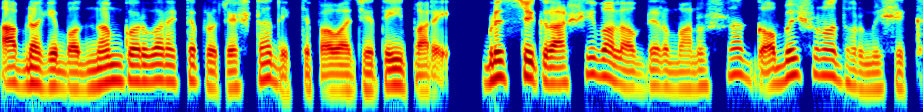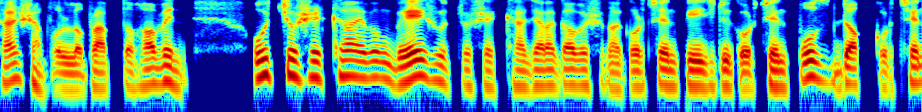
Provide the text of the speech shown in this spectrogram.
আপনাকে বদনাম করবার একটা প্রচেষ্টা দেখতে পাওয়া যেতেই পারে। বৃশ্চিক রাশি বা লগ্নের মানুষরা গবেষণাধর্মী শিক্ষায় সাফল্যপ্রাপ্ত হবেন। উচ্চশিক্ষা এবং বেশ উচ্চশিক্ষা যারা গবেষণা করছেন পিএইচডি করছেন পোস্ট ডক করছেন,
